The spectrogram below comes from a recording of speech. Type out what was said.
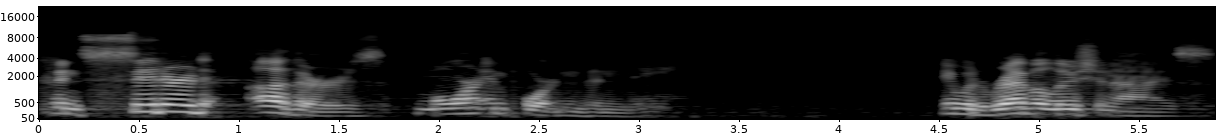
considered others more important than me. It would revolutionize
